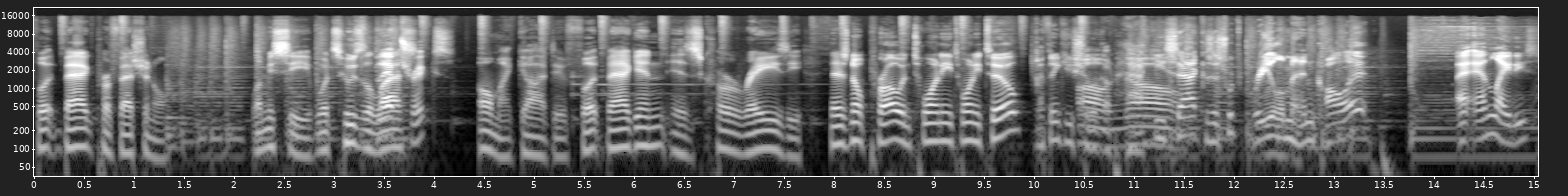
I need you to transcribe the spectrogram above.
foot bag professional. Let me see. What's who's the Do they have last tricks? Oh my god, dude. Foot bagging is crazy. There's no pro in 2022? I think you should Oh, look up no. hacky sack because it's what real men call it. A- and ladies.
